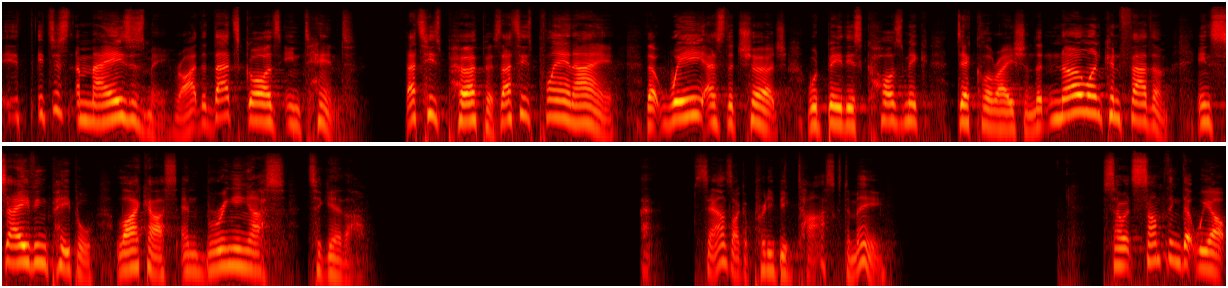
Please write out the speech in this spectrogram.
It, it just amazes me, right, that that's God's intent. That's his purpose. That's his plan A that we as the church would be this cosmic declaration that no one can fathom in saving people like us and bringing us together. That sounds like a pretty big task to me. So it's something that we are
